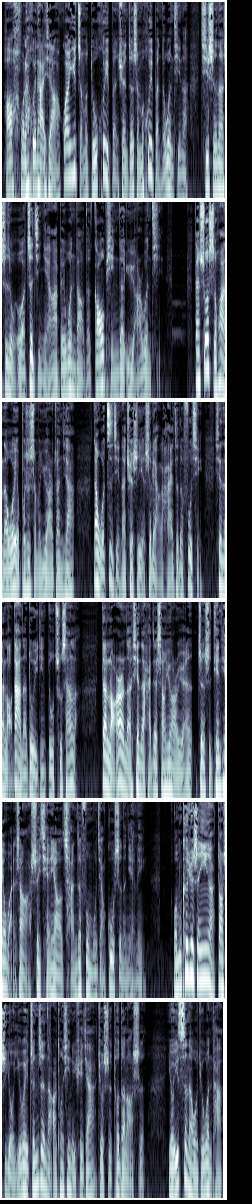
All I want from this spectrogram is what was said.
好，我来回答一下啊，关于怎么读绘本、选择什么绘本的问题呢？其实呢，是我这几年啊被问到的高频的育儿问题。但说实话呢，我也不是什么育儿专家。但我自己呢，确实也是两个孩子的父亲。现在老大呢都已经读初三了，但老二呢现在还在上幼儿园，正是天天晚上啊睡前要缠着父母讲故事的年龄。我们科学声音啊倒是有一位真正的儿童心理学家，就是托德老师。有一次呢，我就问他：“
